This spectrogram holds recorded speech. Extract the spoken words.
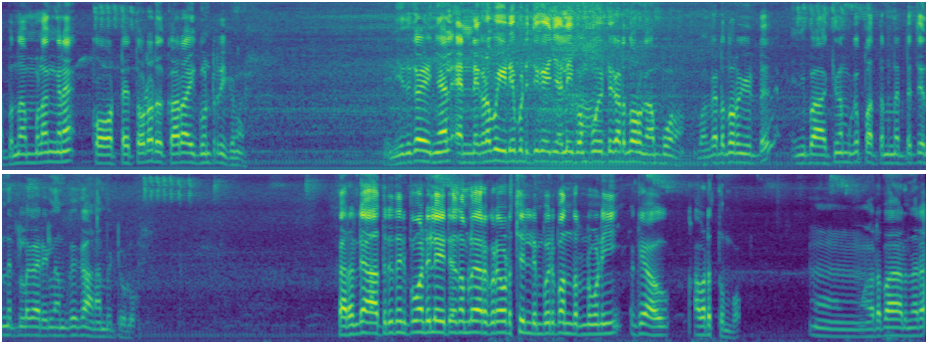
അപ്പം നമ്മളങ്ങനെ കോട്ടയത്തോടെ എടുക്കാറായിക്കൊണ്ടിരിക്കണം ഇനി ഇത് കഴിഞ്ഞാൽ എന്നെ കൂടെ വീഡിയോ പിടിച്ച് കഴിഞ്ഞാൽ ഇവൻ പോയിട്ട് കിടന്നുറങ്ങാൻ പോകണം ഇവൻ കിടന്നുറങ്ങിയിട്ട് ഇനി ബാക്കി നമുക്ക് പത്തനംതിട്ട ചെന്നിട്ടുള്ള കാര്യങ്ങൾ നമുക്ക് കാണാൻ പറ്റുള്ളൂ. കാരണം രാത്രി തനിപ്പോൾ വണ്ടി ലേറ്റ് നമ്മൾ ഏറെക്കുറെ അവിടെ ചെല്ലുമ്പോൾ ഒരു പന്ത്രണ്ട് മണി ഒക്കെ ആവും അവിടെ എത്തുമ്പോൾ അവിടെ പതിനൊന്നര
